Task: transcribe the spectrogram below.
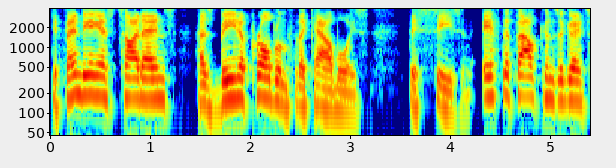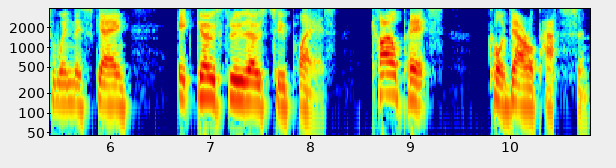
Defending against tight ends has been a problem for the Cowboys this season. If the Falcons are going to win this game, it goes through those two players Kyle Pitts, Cordarrelle Patterson.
